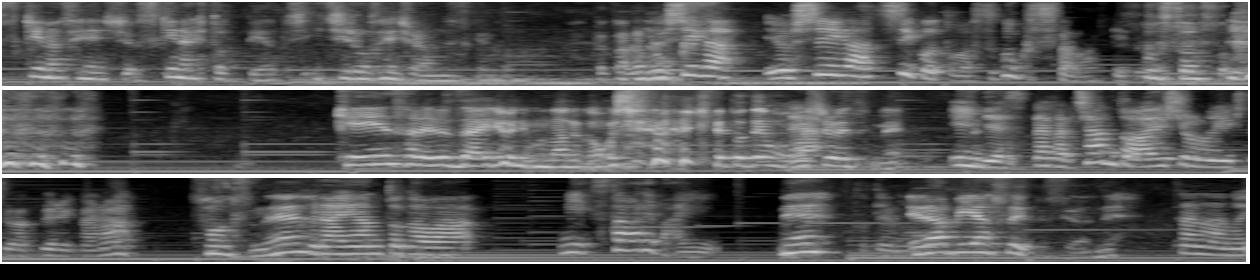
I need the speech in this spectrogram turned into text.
好きな選手好きな人って私イチロー選手なんですけどだから僕吉井が吉井が熱いことはすごく伝わってくる。そうそうそう。敬遠される材料にもなるかもしれないけどでも面白いですね。いいんです。だからちゃんと相性のいい人が来るからクそうですね。ライアント側に伝わればいい。ね。とても。選びやすいですよね。ただあの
